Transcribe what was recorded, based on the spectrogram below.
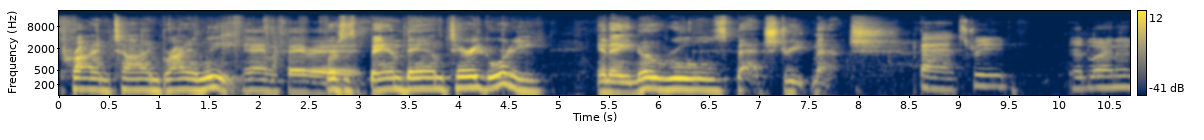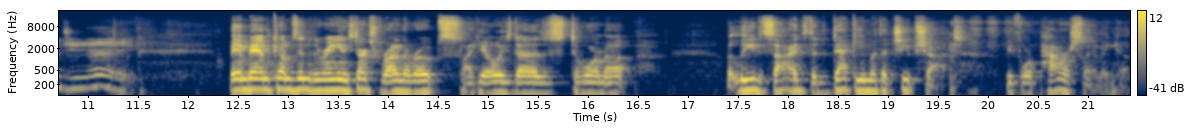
Prime time Brian Lee Yay, my favorite. versus Bamm Bamm Terry Gordy in a no rules bad street match. Bad Street, Atlanta, GA. Bamm Bamm comes into the ring and he starts running the ropes like he always does to warm up. But Lee decides to deck him with a cheap shot before power slamming him.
